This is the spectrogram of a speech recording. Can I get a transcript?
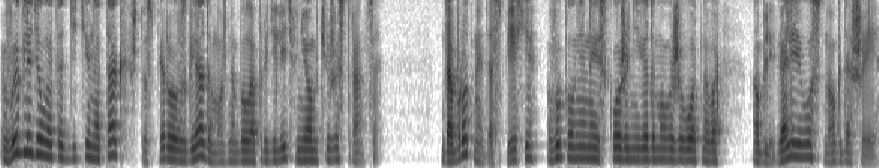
Выглядел этот детина так, что с первого взгляда можно было определить в нем чужестранца. Добротные доспехи, выполненные из кожи неведомого животного, облегали его с ног до шеи.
